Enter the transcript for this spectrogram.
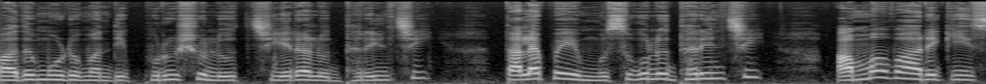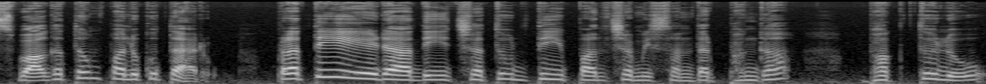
పదమూడు మంది పురుషులు చీరలు ధరించి, తలపై ముసుగులు ధరించి అమ్మవారికి స్వాగతం పలుకుతారు. ప్రతి ఏడాది చతుర్థి పంచమి సందర్భంగా భక్తులు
